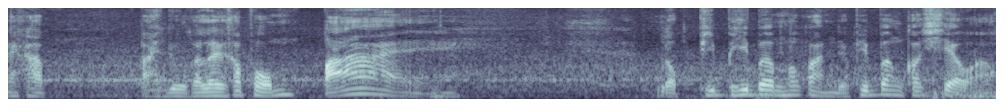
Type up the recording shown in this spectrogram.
นะครับ ไปดูกันเลยครับผม ไป หลบพี่พี่เบิ้มเขาก่อน เดี๋ยวพี่เบิ้มเขาเฉียวเอา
